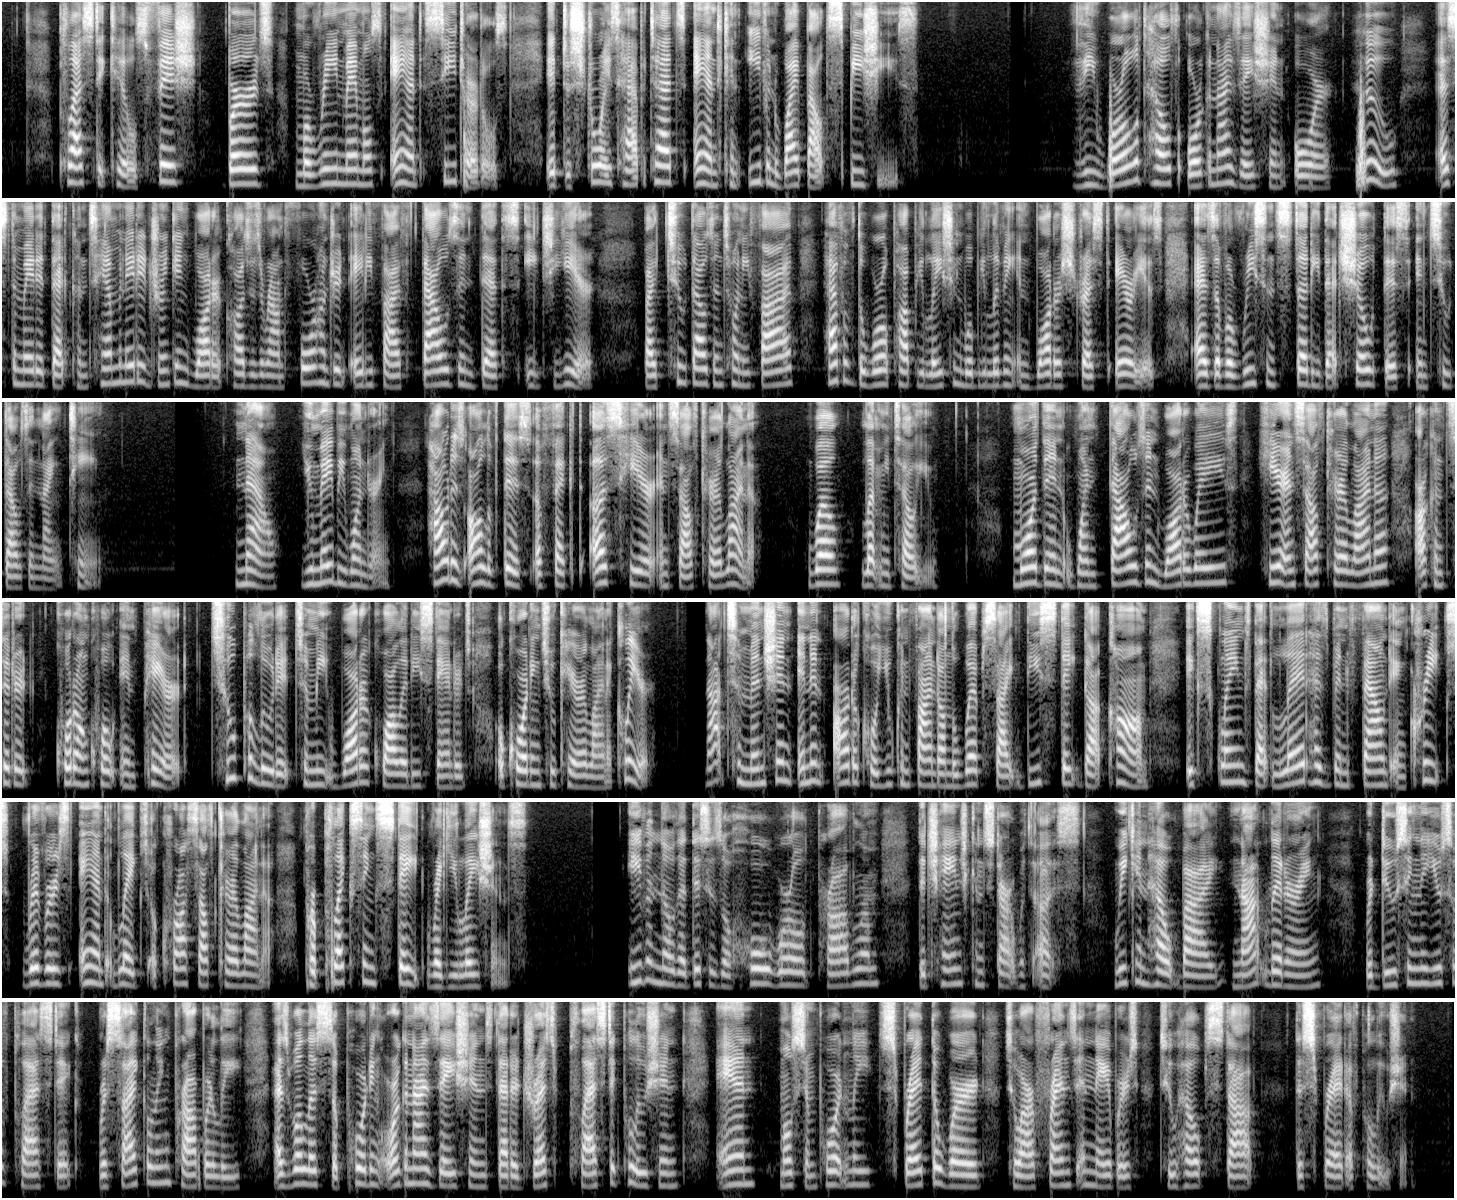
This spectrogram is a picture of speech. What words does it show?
Plastic kills fish, birds, marine mammals, and sea turtles. It destroys habitats and can even wipe out species. The World Health Organization, or WHO, estimated that contaminated drinking water causes around 485,000 deaths each year. By 2025, half of the world population will be living in water stressed areas, as of a recent study that showed this in 2019. Now, you may be wondering, how does all of this affect us here in South Carolina? Well, let me tell you. More than 1,000 waterways here in South Carolina are considered quote unquote impaired, too polluted to meet water quality standards according to Carolina Clear. Not to mention, in an article you can find on the website thestate.com, exclaims that lead has been found in creeks, rivers, and lakes across South Carolina, perplexing state regulations. Even though that this is a whole world problem, the change can start with us. We can help by not littering, reducing the use of plastic, recycling properly, as well as supporting organizations that address plastic pollution and, most importantly, spread the word to our friends and neighbors to help stop the spread of pollution.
